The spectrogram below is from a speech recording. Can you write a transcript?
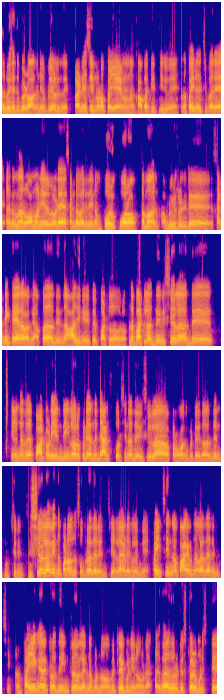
அது போய் செத்து போயிடும். அந்த நெருப்புலயே விழுந்து. பழனிசி என்னோட பையன் நான் காப்பாத்தி தீருவேன். அந்த பையனை வச்சுப்பாரு அதுக்கப்புறமா ரோமானியர்களோட சண்டை வருது. நம்ம போருக்கு போறோம். கமான் அப்படின்னு சொல்லிட்டு சண்டைக்கு தயாராவாங்க. அப்பதான் வந்து இந்த ஆதி நெருப்பு பாட்டெல்லாம் வரும். அந்த பாட்டுல வந்து விஷயம்லாம் வந்து எனக்கு அந்த பாட்டோட எண்டிங்ல வரக்கூடிய அந்த டான்ஸ் போர்ஷன் அது விஷுவலா படமாக்கப்பட்ட இதை வந்து எனக்கு பிடிச்சிருந்துச்சு. விஷுவலாவே இந்த படம் வந்து சூப்பரா தான் இருந்துச்சு. எல்லா இடங்களுமே. ஃபைட் சீன்லாம் பாக்குறது நல்லா தான் இருந்துச்சு. அந்த பையன் கேரக்டர் வந்து இன்டர்வல் என்ன பண்ணோம்? பெட்ரே பண்ணிடும் அவட அதுக்காக ஒரு ட்விஸ்டோட முடிச்சுட்டு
